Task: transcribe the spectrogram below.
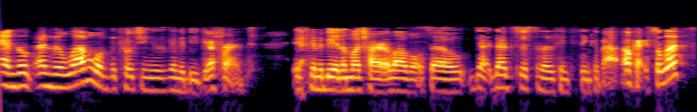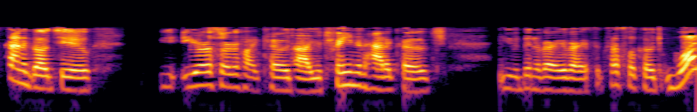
and the and the level of the coaching is going to be different. It's yeah. going to be at a much higher level. So that, that's just another thing to think about. Okay, so let's kind of go to you're a certified coach. Uh, you're trained in how to coach. You've been a very, very successful coach. What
